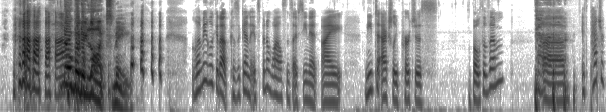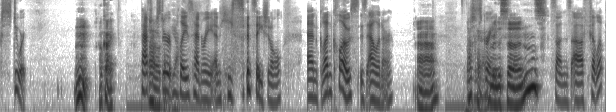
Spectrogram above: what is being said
Nobody likes me. let me look it up because again, it's been a while since I've seen it. I need to actually purchase both of them. Uh, it's Patrick Stewart. Mm, okay. Patrick Oh, okay, Stewart yeah. plays Henry, and he's sensational. And Glenn Close is Eleanor, Uh huh. which Okay. is Who great. are the sons? Sons, uh, Philip.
